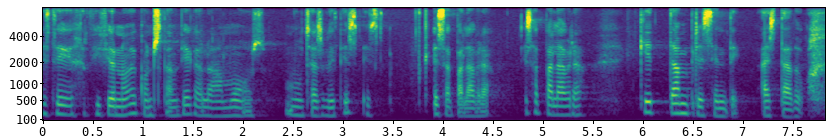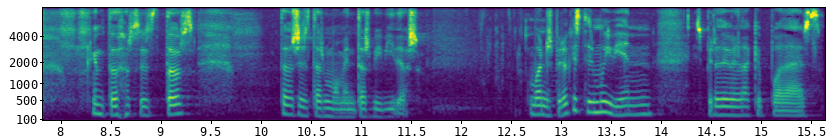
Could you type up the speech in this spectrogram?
este ejercicio ¿no? de constancia que hablábamos muchas veces, es esa palabra, esa palabra que tan presente ha estado en todos estos, todos estos momentos vividos. Bueno, espero que estés muy bien, espero de verdad que puedas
